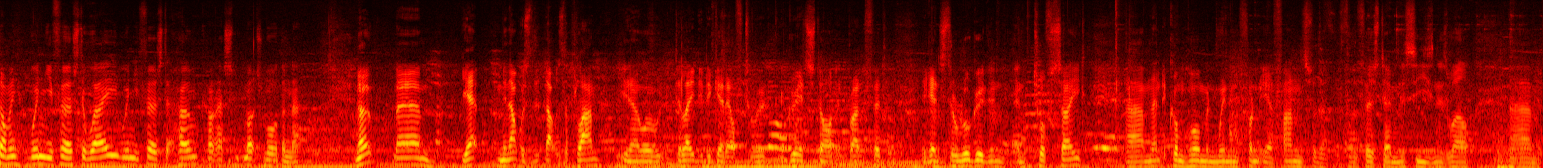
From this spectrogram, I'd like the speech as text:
Tommy, win your first away, win your first at home. Can't ask much more than that. No, um, yeah, I mean that was the, that was the plan. You know, we're delighted to get off to a, a great start at Bradford against a rugged and, and tough side, um, then to come home and win in front of your fans for the for the first time this season as well. Um,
